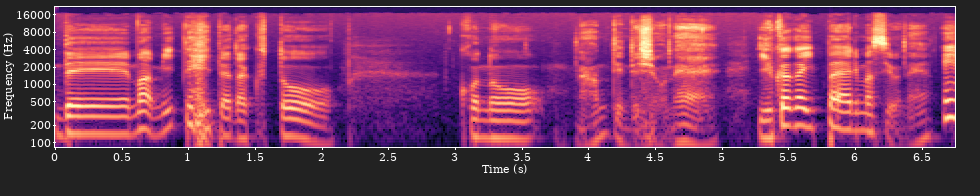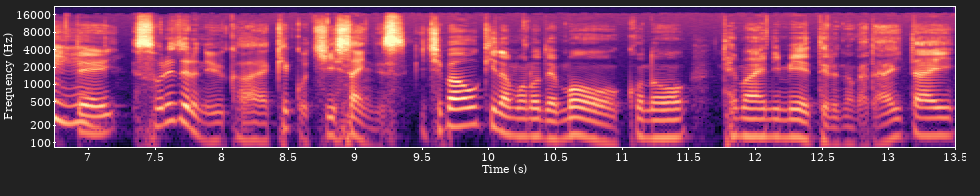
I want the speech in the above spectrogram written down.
でまあ見ていただくとこのなんて言うんでしょうね床がいっぱいありますよね、ええ、でそれぞれの床は結構小さいんです。一番大きなものでもこの手前に見えてるのがだいたい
